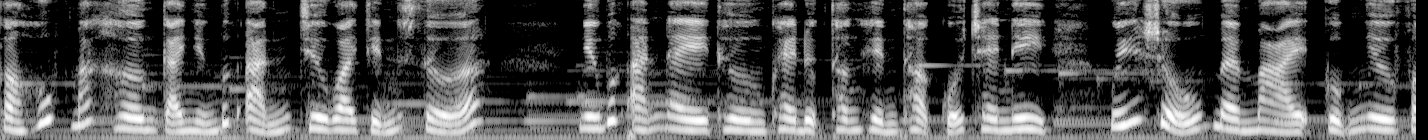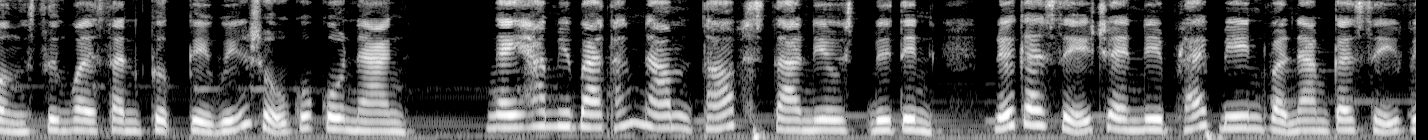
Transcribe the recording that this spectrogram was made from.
còn hút mắt hơn cả những bức ảnh chưa qua chỉnh sửa. Những bức ảnh này thường khoe được thân hình thật của Jennie, quyến rũ, mềm mại cũng như phần xương quai xanh cực kỳ quyến rũ của cô nàng. Ngày 23 tháng 5, Top Star News đưa tin, nữ ca sĩ Jennie Blackpink và nam ca sĩ V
